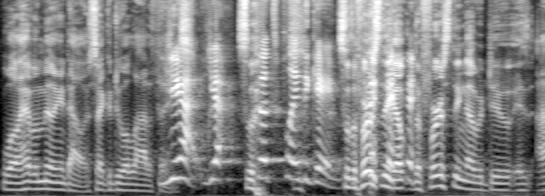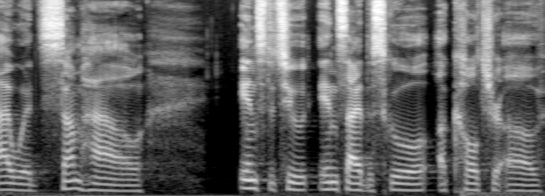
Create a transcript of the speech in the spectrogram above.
well i have a million dollars so i could do a lot of things Yeah, yeah. So- Let's play the game. So the first thing, I, the first thing I would do is I would somehow institute inside the school a culture of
